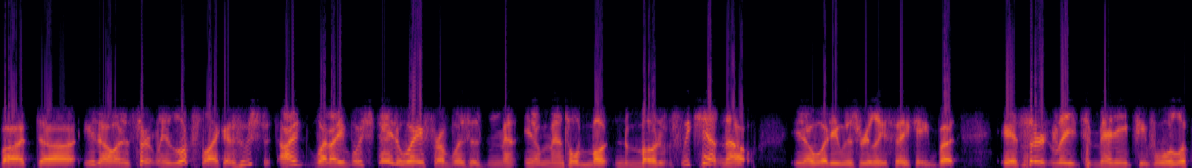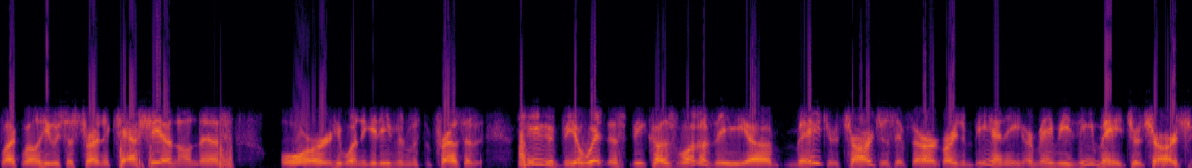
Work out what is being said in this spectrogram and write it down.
But uh, you know, and it certainly looks like it. Who's I? What I stayed away from was his me, you know mental mo- motives. We can't know you know what he was really thinking, but it certainly to many people will look like well he was just trying to cash in on this, or he wanted to get even with the president he would be a witness because one of the uh, major charges, if there are going to be any, or maybe the major charge,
